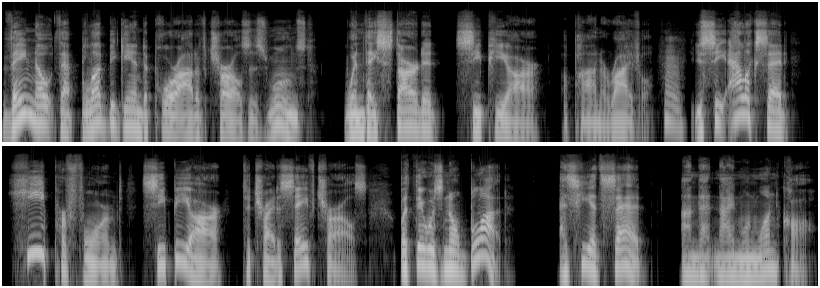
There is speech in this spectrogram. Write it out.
they note that blood began to pour out of Charles's wounds when they started CPR upon arrival. Hmm. You see, Alex said he performed CPR to try to save Charles, but there was no blood, as he had said on that 911 call.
